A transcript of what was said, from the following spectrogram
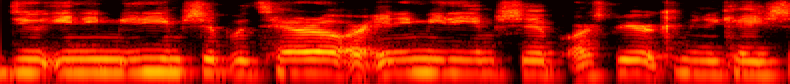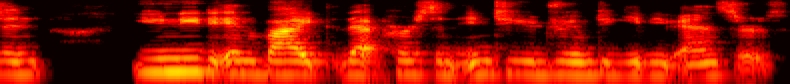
do any mediumship with tarot or any mediumship or spirit communication, you need to invite that person into your dream to give you answers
